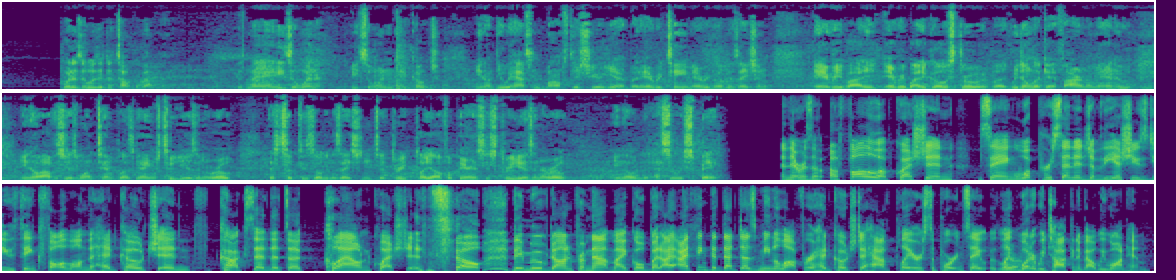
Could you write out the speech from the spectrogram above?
What is it? What is it to talk about, man? Because man, he's a winner. He's a winning head coach. You know, do we have some bumps this year? Yeah, but every team, every organization, everybody, everybody goes through it. But we don't look at firing a man who, you know, obviously has won 10 plus games two years in a row. That's took this organization to three playoff appearances three years in a row. You know, that's a respect. And there was a, a follow up question saying, What percentage of the issues do you think fall on the head coach? And Cox said that's a clown question. So they moved on from that, Michael. But I, I think that that does mean a lot for a head coach to have players support and say, like, Yeah. what are we talking about? We want him.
